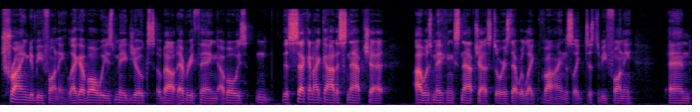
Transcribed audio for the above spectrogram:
trying to be funny. Like I've always made jokes about everything. I've always, the second I got a Snapchat, I was making Snapchat stories that were like vines, like just to be funny. And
